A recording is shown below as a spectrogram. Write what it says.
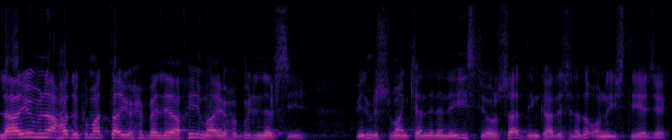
La yu'minu ahadukum hatta yuhibbe li ahihi ma yuhibbu li nefsihi. Bir Müslüman kendine neyi istiyorsa din kardeşine de onu isteyecek.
